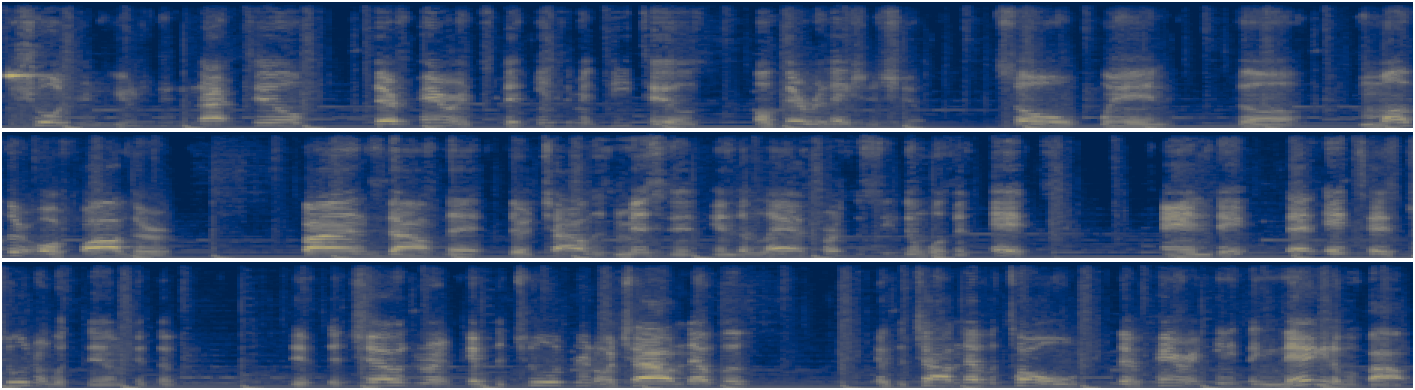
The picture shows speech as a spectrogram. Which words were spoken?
children usually do not tell their parents the intimate details of their relationship. So when the mother or father finds out that their child is missing and the last person to see them was an ex and they that ex has children with them if the if the children if the children or child never if the child never told their parent anything negative about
